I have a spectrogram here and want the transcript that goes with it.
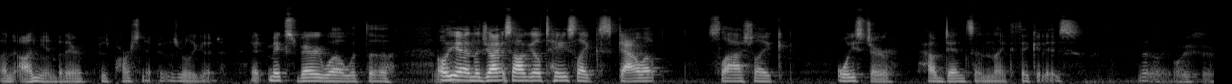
an onion but they're it was parsnip. It was really good. It mixed very well with the oh yeah and the giant sawgill tastes like scallop slash like oyster. How dense and like thick it is. Not really oyster.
